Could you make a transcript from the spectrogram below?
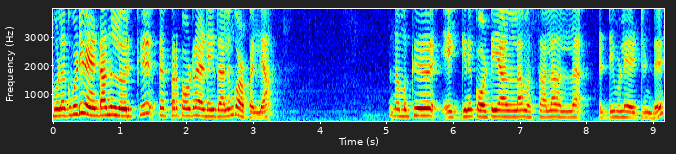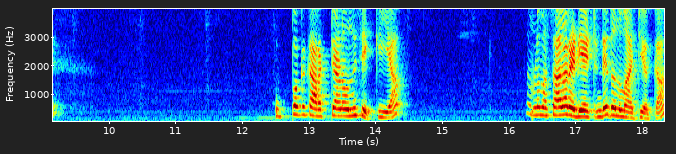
മുളക് പൊടി വേണ്ടാന്നുള്ളവർക്ക് പെപ്പർ പൗഡർ ആഡ് ചെയ്താലും കുഴപ്പമില്ല. നമുക്ക് എഗ്ഗിന് കോട്ട് ചെയ്യാനുള്ള മസാല നല്ല അടിപൊളിയായിട്ടുണ്ട്. ഉപ്പൊക്കെ കറക്റ്റ് ആണോ ഒന്ന് ചെക്ക് ചെയ്യുക നമ്മൾ മസാല റെഡി ആയിട്ടുണ്ട്. ഇതൊന്ന് മാറ്റി വെക്കാം.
